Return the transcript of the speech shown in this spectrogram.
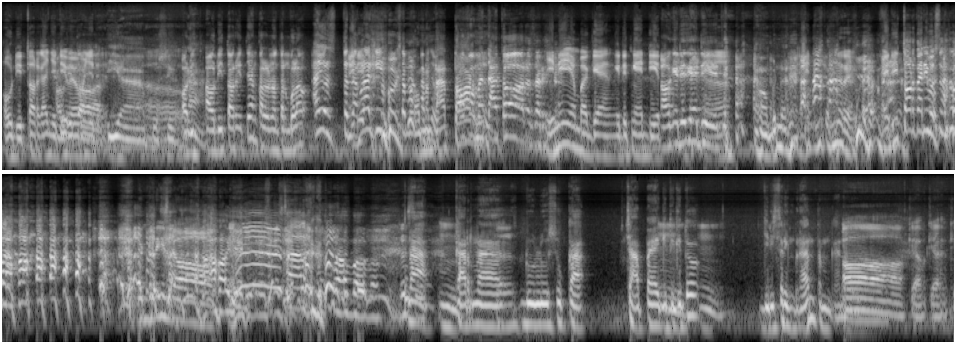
auditor kan jadi Auditor. memang jadi Iya, pusing. Audit, Nah, auditor itu yang kalau nonton bola, ayo tendang lagi. Komentator. Oh, komentator. sorry. ini yang bagian ngedit-ngedit. Oke, edit edit. emang bener. Edit bener ya? Editor tadi maksud gua. Benerin dong. oh iya, terus salah gue apa apa. Nah, Hmm. karena dulu suka capek gitu-gitu, Hmm. Jadi sering berantem kan. Oh, oke oke oke.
